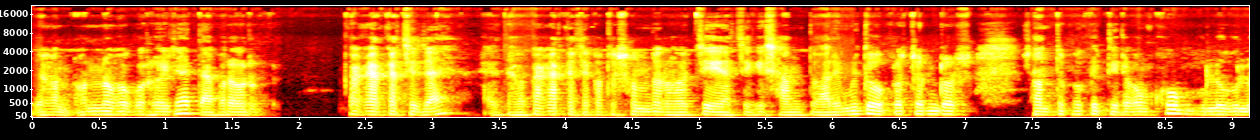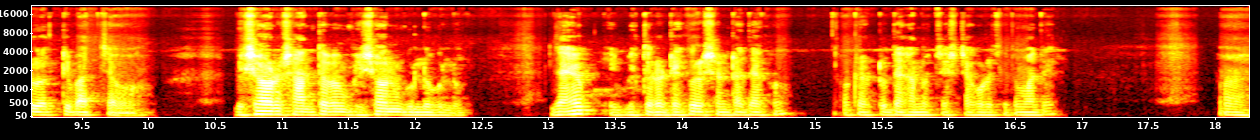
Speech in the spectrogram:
যখন অন্নভোগর হয়ে যায়, তারপরে ওর কাকার কাছে যায়। দেখো, কাকার কাছে কত সুন্দর হচ্ছে আছে, কি শান্ত। আর এমনিতেও প্রচণ্ড শান্ত প্রকৃতির এবং খুব গুলুগুলু একটি বাচ্চা ও। ভীষণ শান্ত এবং ভীষণ গুলুগুলু। যাই হোক, এই ভিতরে ডেকোরেশনটা দেখো, ওটা একটু দেখানোর চেষ্টা করেছি তোমাদের। হ্যাঁ।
